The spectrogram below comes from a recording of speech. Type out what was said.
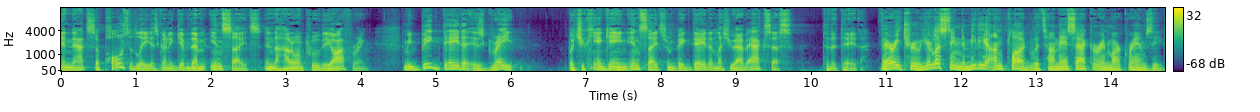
And that supposedly is going to give them insights into how to improve the offering. I mean, big data is great, but you can't gain insights from big data unless you have access to the data. Very true. You're listening to Media Unplugged with Tom Asacker and Mark Ramsey.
